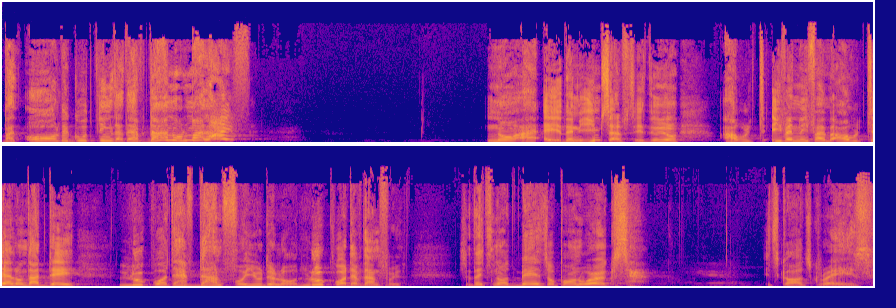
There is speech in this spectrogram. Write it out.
but all the good things that I've done all my life. No, I, then himself says, you know, I will, even if I, I will tell on that day, Look what I've done for you, the Lord. Look what I've done for you. So that's not based upon works, it's God's grace.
